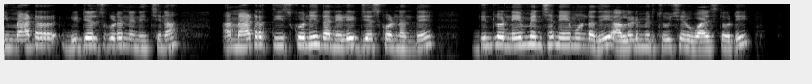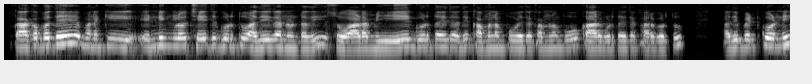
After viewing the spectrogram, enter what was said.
ఈ మ్యాటర్ డీటెయిల్స్ కూడా నేను ఇచ్చిన. ఆ మ్యాటర్ తీసుకొని దాన్ని ఎడిట్ చేసుకోండి అంతే. దీంట్లో నేమ్ మెన్షన్ ఏముండదు? ఆల్రెడీ మీరు చూసారు వాయిస్ తోటి. కాకపోతే మనకి ఎండింగ్లో చేతి గుర్తు అది ఇది అని ఉంటుంది. సో ఆడ మీ ఏ గుర్తు అయితే అది కమలం పువ్వు అయితే కమలం పువ్వు కారు గుర్తు అయితే కారు గుర్తు అది పెట్టుకోండి.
